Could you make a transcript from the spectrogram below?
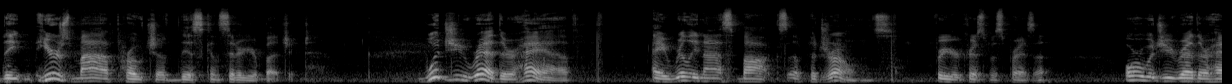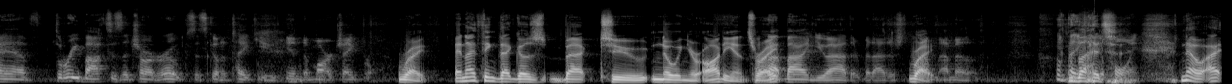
the here's my approach of this. Consider your budget. Would you rather have a really nice box of Padrones for your Christmas present, or would you rather have three boxes of Charter Oaks that's going to take you into March, April? Right. And I think that goes back to knowing your audience, I'm right? not buying you either, but I just Right. I'm, I'm, a, I'm But- a point. No, I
